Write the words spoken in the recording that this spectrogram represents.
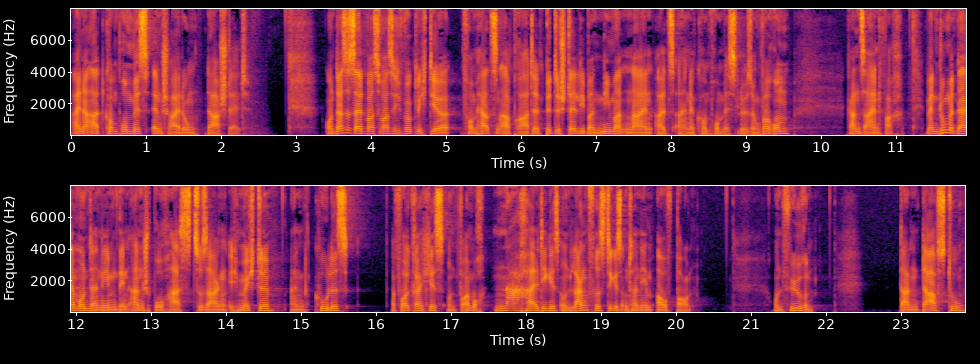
eine Art Kompromissentscheidung darstellt. Und das ist etwas, was ich wirklich dir vom Herzen abrate. Bitte stell lieber niemanden ein als eine Kompromisslösung. Warum? Ganz einfach. Wenn du mit deinem Unternehmen den Anspruch hast zu sagen, ich möchte ein cooles, erfolgreiches und vor allem auch nachhaltiges und langfristiges Unternehmen aufbauen und führen, dann darfst du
